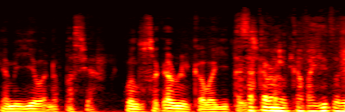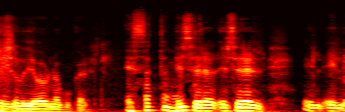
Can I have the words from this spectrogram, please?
ya me llevan a pasear. Cuando sacaron el caballito. Sacaron el caballito de... Y se lo llevaron a Bucareli. Exactamente. Ese era, ese era el, el,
